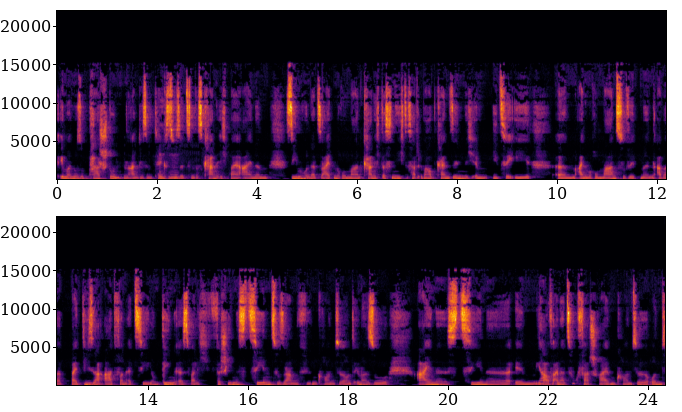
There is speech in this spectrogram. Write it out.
immer nur so paar Stunden an diesem Text mhm. zu sitzen. Das kann ich bei einem 700 Seiten Roman, kann ich das nicht. Das hat überhaupt keinen Sinn, mich im ICE ähm, einem Roman zu widmen. Aber bei dieser Art von Erzählung ging es, weil ich verschiedene Szenen zusammenfügen konnte und immer so eine Szene im, ja, auf einer Zugfahrt schreiben konnte. Und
